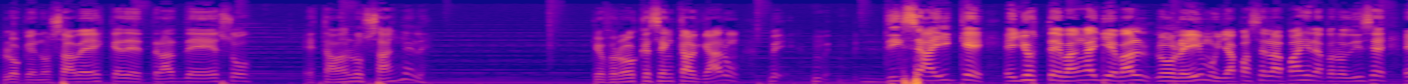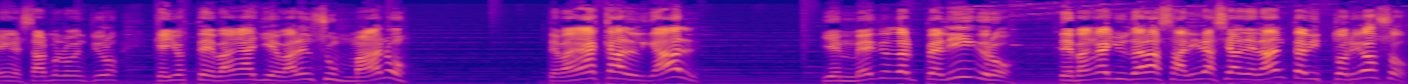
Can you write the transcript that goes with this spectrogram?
Lo que no sabes es que detrás de eso estaban los ángeles, que fueron los que se encargaron. Dice ahí que ellos te van a llevar, lo leímos, ya pasé la página, pero dice en el Salmo 91 que ellos te van a llevar en sus manos, te van a cargar y en medio del peligro te van a ayudar a salir hacia adelante victorioso.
